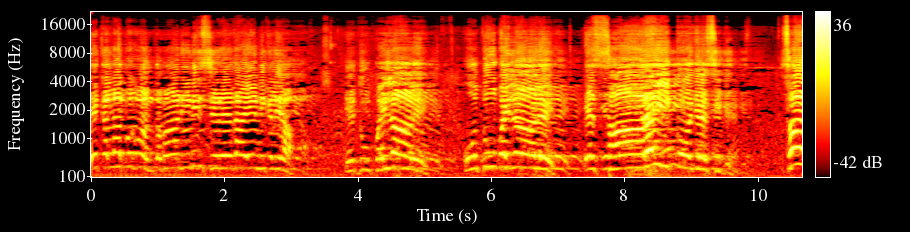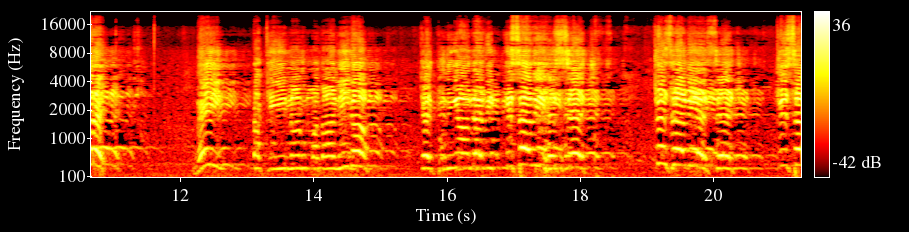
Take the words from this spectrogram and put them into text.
ਇਹ ਕੱਲਾ ਭਗਵੰਤ ਮਾਨ ਹੀ ਨਹੀਂ ਸਿਰੇ ਦਾ ਇਹ ਨਿਕਲਿਆ। ਇਹ ਤੂੰ ਪਹਿਲਾਂ ਵਾਲੇ ਉਹ ਤੂੰ ਪਹਿਲਾਂ ਵਾਲੇ ਇਹ ਸਾਰੇ ਇੱਕੋ ਜਿਹੇ ਸੀਗੇ। ਸਾਰੇ। ਨਹੀਂ, ਤਾਂ ਕੀ ਇਹਨਾਂ ਨੂੰ ਪਤਾ ਨਹੀਂਗਾ ਕਿ ਦੁਨੀਆ ਦੇ ਵੀ ਕਿਸੇ ਵੀ ਹਿੱਸੇ 'ਚ, ਕਿਸੇ ਵੀ ਹਿੱਸੇ 'ਚ, ਕਿਸੇ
